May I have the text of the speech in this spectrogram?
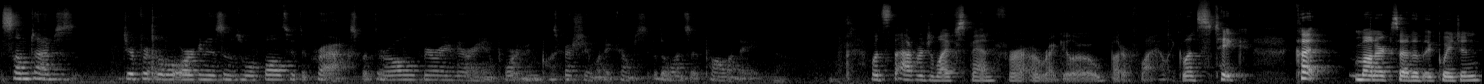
sometimes different little organisms will fall through the cracks, but they're all very, very important, especially when it comes to the ones that pollinate. What's the average lifespan for a regular old butterfly? Like, let's take cut monarchs out of the equation.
